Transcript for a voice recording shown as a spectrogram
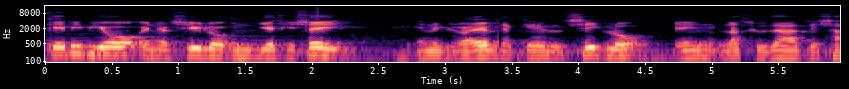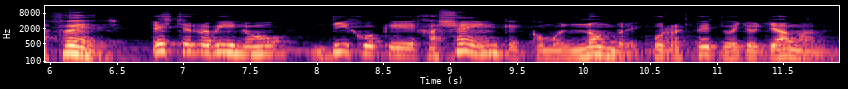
que vivió en el siglo XVI en Israel de aquel siglo en la ciudad de Safed. Este rabino dijo que Hashem, que es como el nombre, por respeto ellos llaman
